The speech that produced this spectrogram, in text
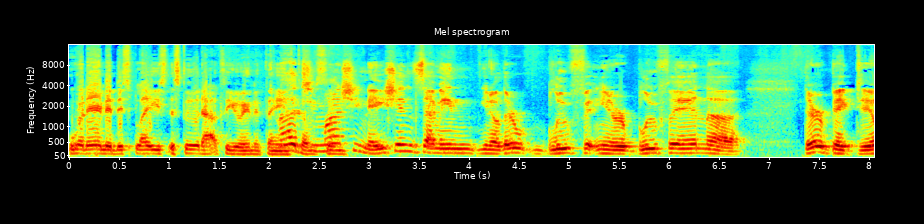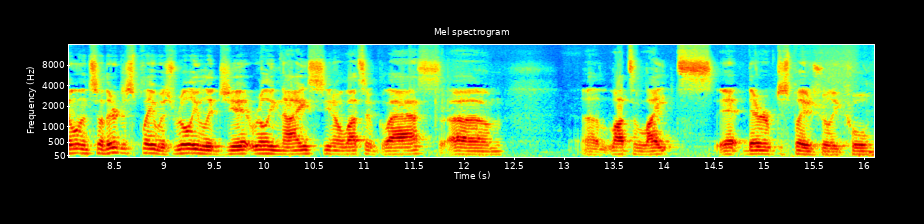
Were there any displays that stood out to you? Anything? Uh? Tamashii Nations. I mean, you know, they're bluefin. You know, bluefin. Uh, they're a big deal, and so their display was really legit, really nice. You know, lots of glass. Um, uh, lots of lights. It, their display was really cool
